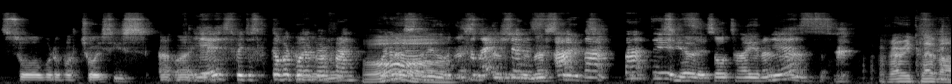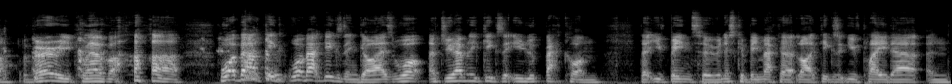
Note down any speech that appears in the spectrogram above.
saw one of our choices at that. Yes, we discovered one of our fan Oh. one of our. The selections at that that date. See how it's all tying in. Yes. Very clever. Very clever. what about gig, what about gigs then, guys? What uh, do you have any gigs that you look back on that you've been to? And this could be Macca, like gigs that you've played at, and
